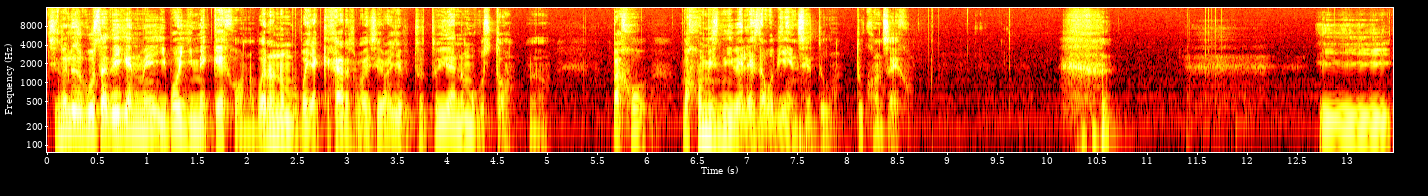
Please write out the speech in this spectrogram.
Si no les gusta, díganme y voy y me quejo. ¿no? Bueno, no me voy a quejar, voy a decir, oye, tu, tu idea no me gustó. ¿no? Bajo, bajo mis niveles de audiencia tu, tu consejo. y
